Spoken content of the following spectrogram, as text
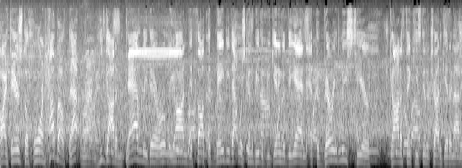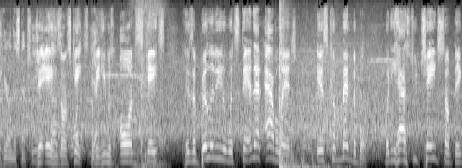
All right, there's the horn. How about that round? He got him badly there early on. You thought that maybe that was going to be the beginning of the end. At the very least here, got to think he's going to try to get him out of here in this next one. J.A., he's on skates. I Yeah. mean, he was on skates. His ability to withstand that avalanche is commendable, but he has to change something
